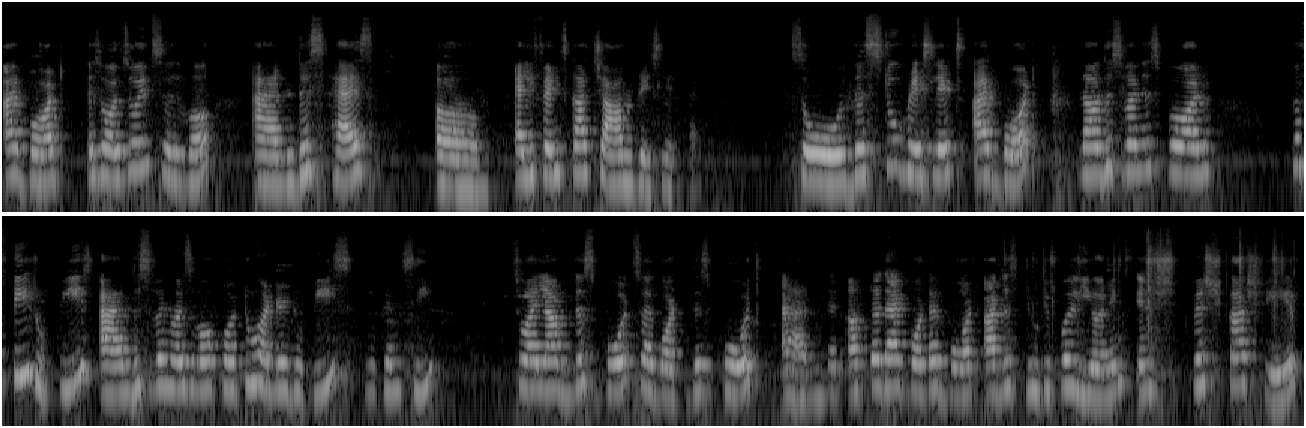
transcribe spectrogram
I bought is also in silver and this has uh, elephants ka charm bracelet type. So this two bracelets I bought. Now this one is for 50 rupees and this one was for 200 rupees. You can see so i loved this both so i bought this both and then after that what i bought are this beautiful earrings in fish ka shape.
